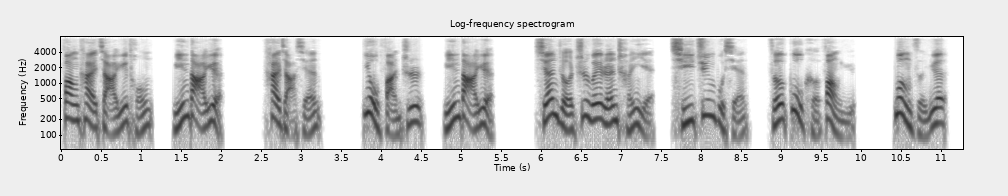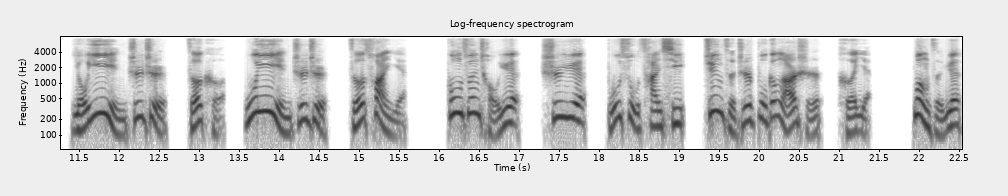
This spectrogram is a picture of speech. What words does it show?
放太甲于同，民大悦。太甲贤，又反之，民大悦。贤者之为人臣也，其君不贤，则故可放与。’孟子曰：‘有伊尹之志，则可；无伊尹之志，则篡也。’公孙丑曰：‘诗曰：不素餐兮，君子之不耕而食，何也？’孟子曰。”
